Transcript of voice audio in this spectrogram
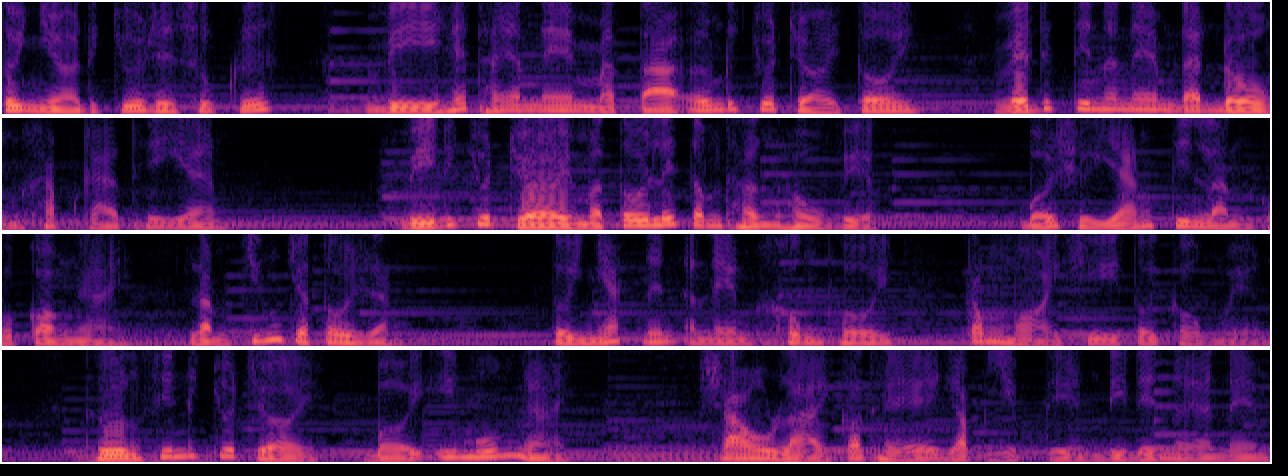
tôi nhờ Đức Chúa Giêsu Christ vì hết thảy anh em mà tạ ơn Đức Chúa Trời tôi về đức tin anh em đã đồn khắp cả thế gian. Vì Đức Chúa Trời mà tôi lấy tâm thần hầu việc, bởi sự giảng tin lành của con Ngài, làm chứng cho tôi rằng, tôi nhắc đến anh em không thôi trong mọi khi tôi cầu nguyện, thường xin Đức Chúa Trời bởi ý muốn Ngài, sau lại có thể gặp dịp tiện đi đến nơi anh em.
